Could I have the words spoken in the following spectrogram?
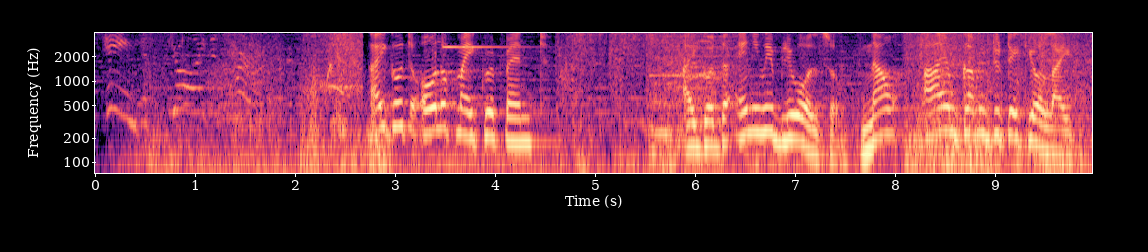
Team destroyed a turret. I got all of my equipment. I got the enemy blue also. Now I am coming to take your life.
